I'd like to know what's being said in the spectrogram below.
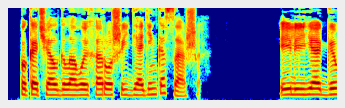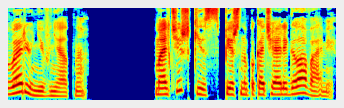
— покачал головой хороший дяденька Саша. «Или я говорю невнятно?» Мальчишки спешно покачали головами.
